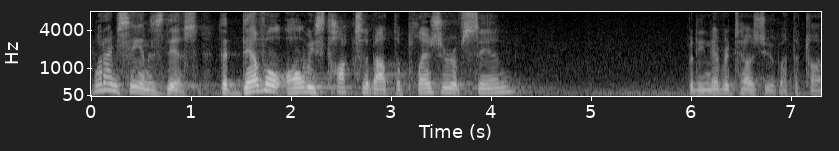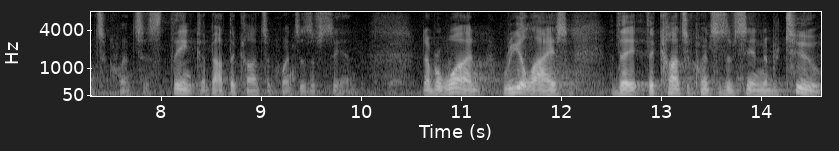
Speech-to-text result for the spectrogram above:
What I'm saying is this the devil always talks about the pleasure of sin, but he never tells you about the consequences. Think about the consequences of sin. Number one, realize the, the consequences of sin. Number two,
